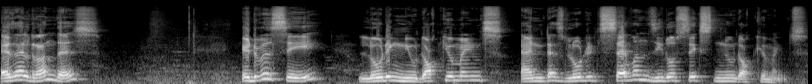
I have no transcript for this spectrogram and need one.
as I'll run this, it will say loading new documents and it has loaded 706 new documents.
